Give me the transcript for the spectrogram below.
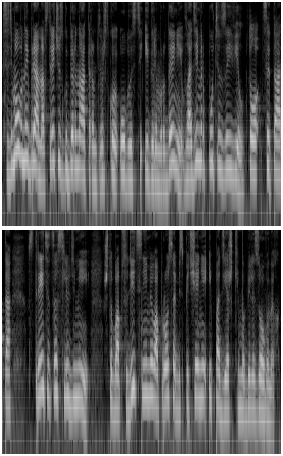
7 ноября на встрече с губернатором Тверской области Игорем Рудени Владимир Путин заявил, что, цитата, «встретиться с людьми, чтобы обсудить с ними вопросы обеспечения и поддержки мобилизованных».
